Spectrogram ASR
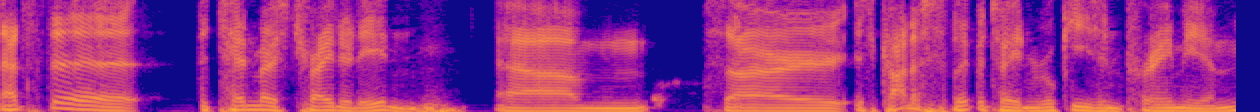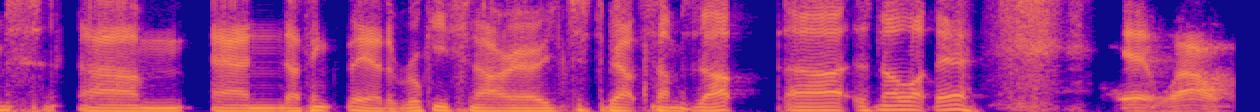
That's the the ten most traded in. Um, so it's kind of split between rookies and premiums. Um, and I think yeah, the rookie scenario just about sums it up. Uh, there's not a lot there. Yeah, wow,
